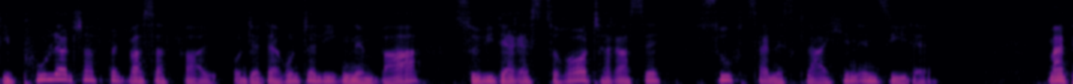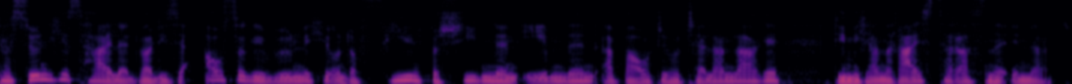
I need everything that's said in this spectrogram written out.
Die Poollandschaft mit Wasserfall und der darunterliegenden Bar sowie der Restaurantterrasse sucht seinesgleichen in Siede. Mein persönliches Highlight war diese außergewöhnliche und auf vielen verschiedenen Ebenen erbaute Hotelanlage, die mich an Reisterrassen erinnert.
